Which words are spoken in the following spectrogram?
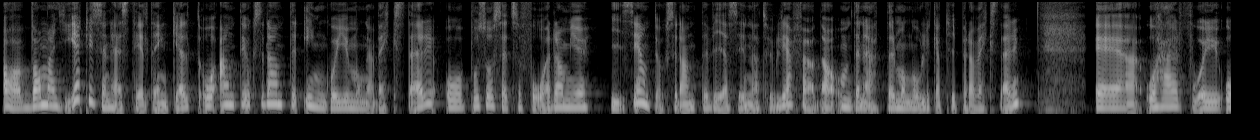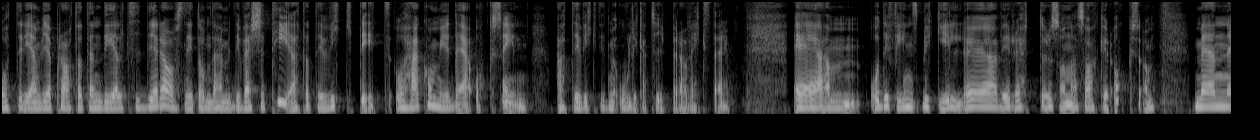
ja, vad man ger till sin häst helt enkelt. Och antioxidanter ingår ju i många växter och på så sätt så får de ju i sig antioxidanter via sin naturliga föda om den äter många olika typer av växter. Eh, och här får ju återigen, vi har pratat en del tidigare avsnitt om det här med diversitet, att det är viktigt. Och här kommer ju det också in, att det är viktigt med olika typer av växter. Eh, och det finns mycket i löv, i rötter och sådana saker också. Men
